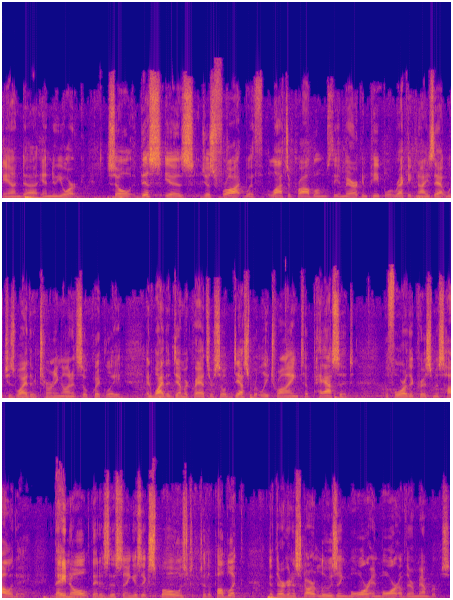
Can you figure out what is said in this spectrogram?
and, uh, New York. So this is just fraught with lots of problems. The American people recognize that, which is why they're turning on it so quickly, and why the Democrats are so desperately trying to pass it before the Christmas holiday. They know that as this thing is exposed to the public, that they're going to start losing more and more of their members.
